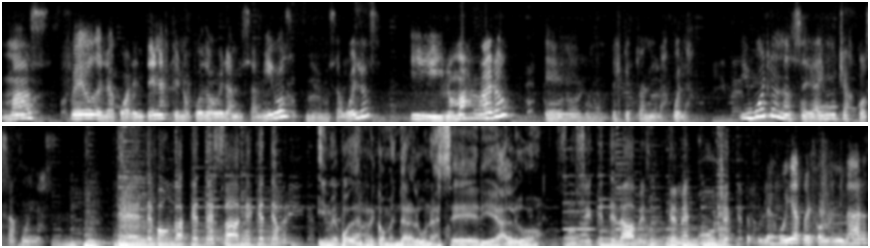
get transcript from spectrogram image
más feo de la cuarentena es que no puedo ver a mis amigos ni a mis abuelos y lo más raro eh, bueno, es que extraño la escuela. Y bueno, no sé, hay muchas cosas buenas. Que te pongas, que te saques, que te abrigues. ¿Y me podés recomendar alguna serie, algo? que te laves, que me escuches. Les voy a recomendar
